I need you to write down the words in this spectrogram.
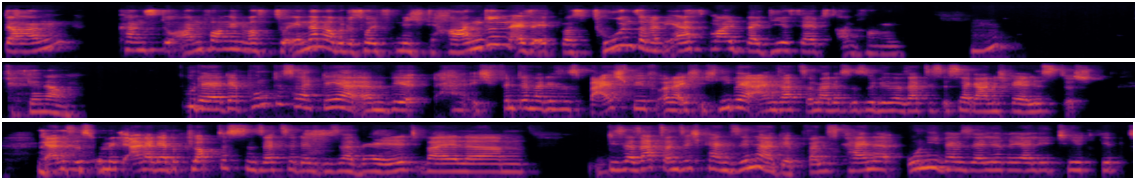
dann kannst du anfangen, was zu ändern, aber du sollst nicht handeln, also etwas tun, sondern erstmal bei dir selbst anfangen. Mhm. Genau. Du, der, der Punkt ist halt der, ähm, wir, ich finde immer dieses Beispiel, oder ich, ich liebe ja einen Satz immer, das ist so dieser Satz, es ist ja gar nicht realistisch. Ja, das ist für mich einer der beklopptesten Sätze dieser Welt, weil ähm, dieser Satz an sich keinen Sinn ergibt, weil es keine universelle Realität gibt.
